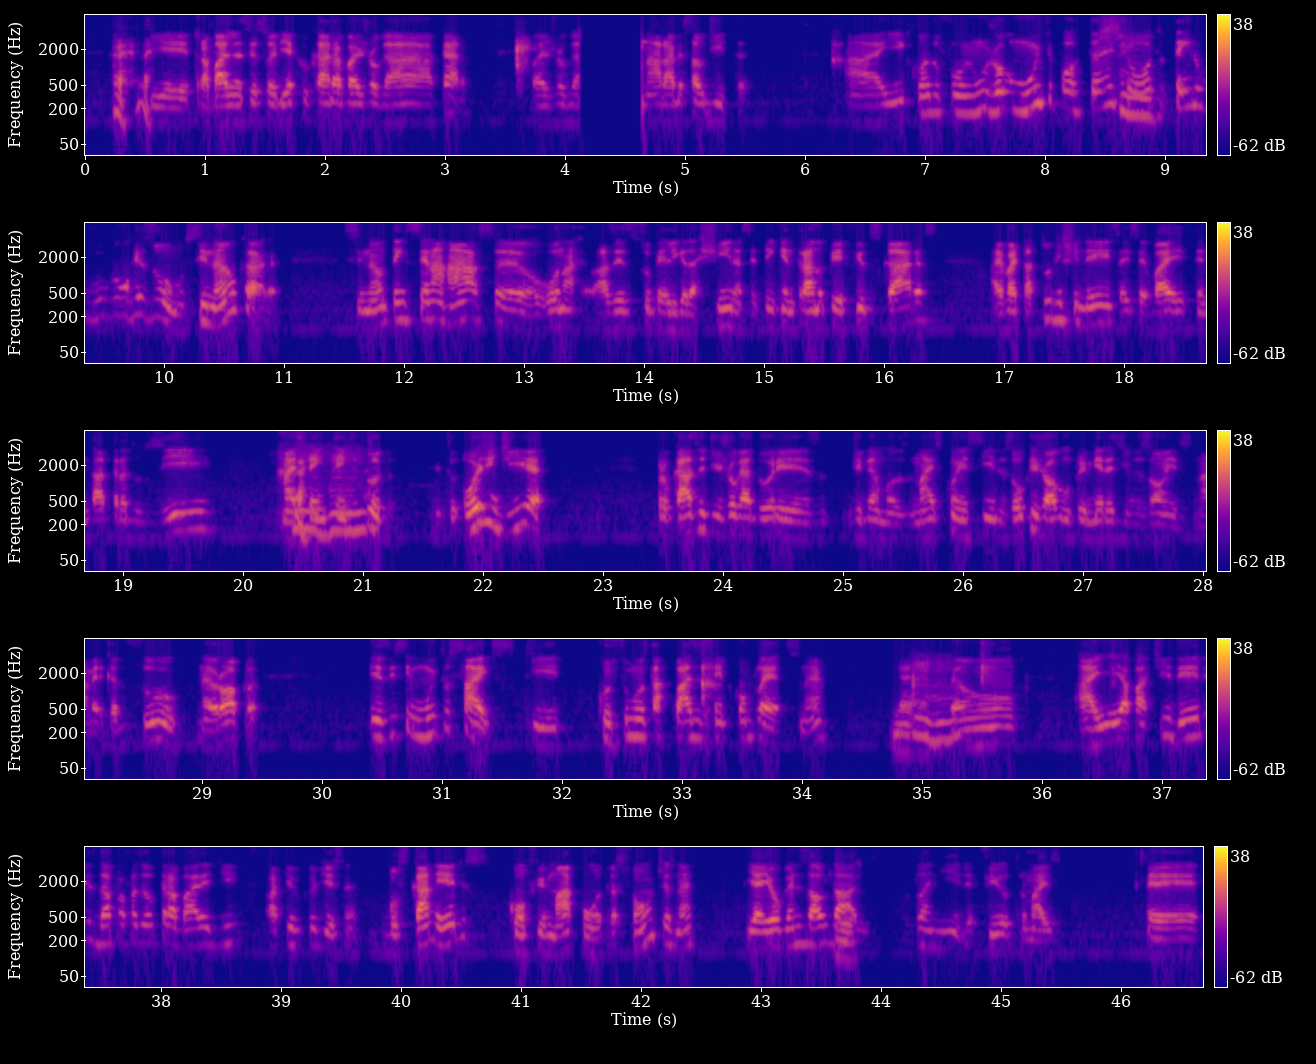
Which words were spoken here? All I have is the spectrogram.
que trabalha na assessoria que o cara vai jogar, cara, vai jogar na Arábia Saudita. Aí, quando for um jogo muito importante, Sim. o outro tem no Google um resumo. Se não, cara, se não tem que ser na raça, ou na, às vezes Superliga da China, você tem que entrar no perfil dos caras, aí vai estar tá tudo em chinês, aí você vai tentar traduzir, mas tem, uhum. tem de tudo. Hoje em dia, para o caso de jogadores, digamos, mais conhecidos ou que jogam primeiras divisões na América do Sul, na Europa, existem muitos sites que costumam estar quase sempre completos, né? É. Uhum. Então, Aí, a partir deles, dá para fazer o trabalho de aquilo que eu disse, né? Buscar neles, confirmar com outras fontes, né? E aí organizar os dados. Planilha, filtro, mas é,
